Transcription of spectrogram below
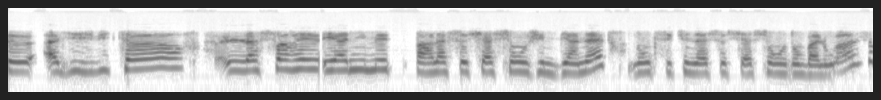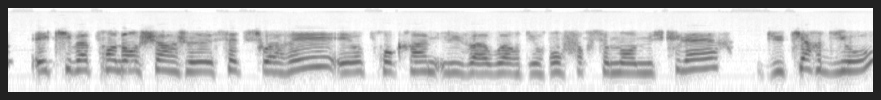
euh, à 18h. La soirée est animée par l'association Gym Bien-être. Donc, c'est une association dombaloise et qui va prendre en charge cette soirée. Et au programme, il va avoir du renforcement musculaire, du cardio,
